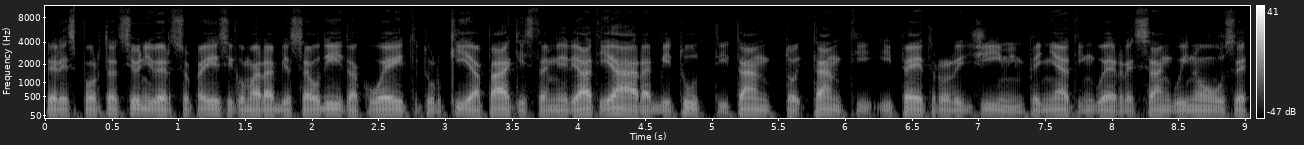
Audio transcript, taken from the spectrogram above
per esportazioni verso paesi come Arabia Saudita, Kuwait, Turchia, Pakistan, Emirati Arabi, tutti tanto, tanti i petroregimi impegnati in guerre sanguinose,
